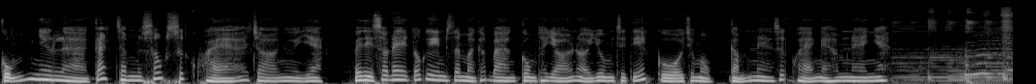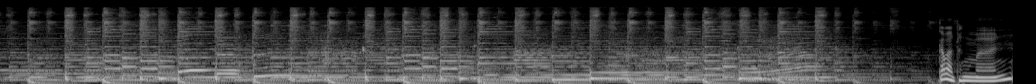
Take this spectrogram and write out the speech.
cũng như là cách chăm sóc sức khỏe cho người già. Vậy thì sau đây Tố Kim xin mời các bạn cùng theo dõi nội dung chi tiết của chương mục Cẩm nang sức khỏe ngày hôm nay nha. Các bạn thân mến,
